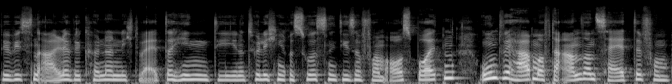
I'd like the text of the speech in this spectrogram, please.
Wir wissen alle, wir können nicht weiterhin die natürlichen Ressourcen in dieser Form ausbeuten. Und wir haben auf der anderen Seite vom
